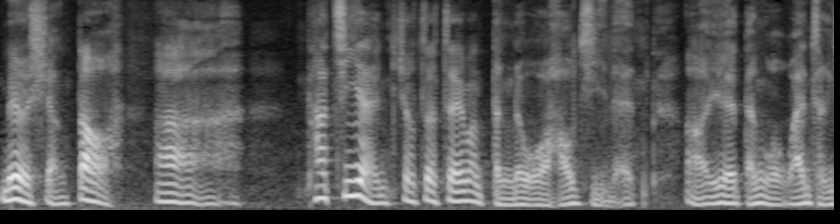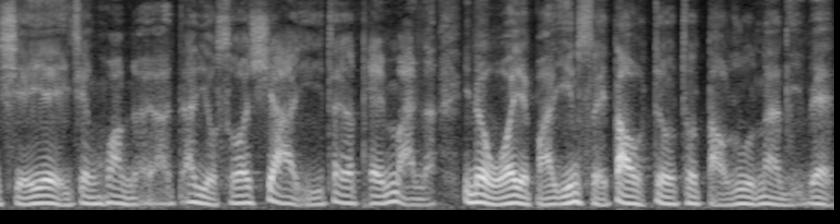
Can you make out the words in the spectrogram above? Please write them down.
没有想到啊。他居然就在这样等了我好几年啊！因为等我完成学业已经放了啊，有时候下雨，这个填满了，因为我也把引水道就就导入那里面，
